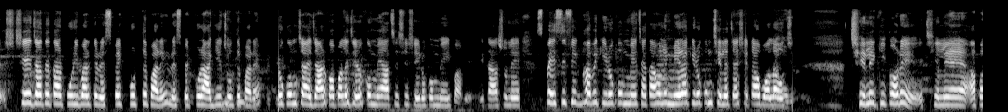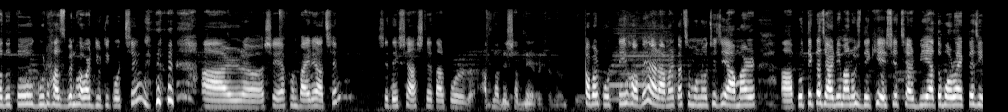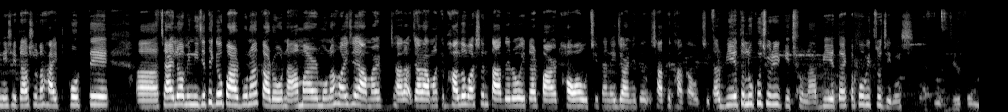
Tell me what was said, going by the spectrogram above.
সে- যাতে তার পরিবারকে রেসপেক্ট করতে পারে রেসপেক্ট করে আগিয়ে চলতে পারে। এরকম চাই, যার কপালে যেরকম মেয়ে আছে সে সেই রকম মেয়েই পাবে। এটা আসলে স্পেসিফিক ভাবে কীরকম মেয়ে চায়, তাহলে মেয়েরা কীরকম ছেলে চায় সেটাও বলা উচিত। ছেলে কি করে? ছেলে আপাতত গুড হাজবেন্ড হওয়ার ডিউটি করছে। আর সে এখন বাইরে আছেন সে দেশে আসলে তারপর আপনাদের সাথে সবার করতেই হবে। আর আমার কাছে মনে হচ্ছে যে আমার প্রত্যেকটা জার্নি মানুষ দেখে এসেছে। আর বিয়ে এত বড় একটা জিনিস, এটা আসলে হাইট করতে চাইলেও আমি নিজে থেকেও পারব না। কারণ আমার মনে হয় যে আমার যারা যারা আমাকে ভালোবাসেন, তাদেরও এটার পার্ট হওয়া উচিত আর এই জার্নিতে সাথে থাকা উচিত। আর বিয়ে তো লুকোচুরির কিছু না, বিয়ে তো একটা পবিত্র জিনিস।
